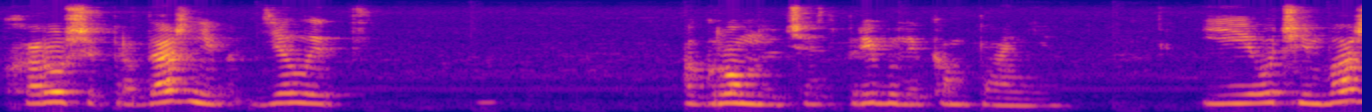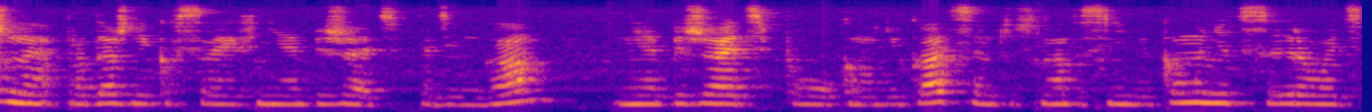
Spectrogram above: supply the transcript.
хороший продажник делает огромную часть прибыли компании. И очень важно продажников своих не обижать по деньгам, не обижать по коммуникациям, то есть надо с ними коммуницировать,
